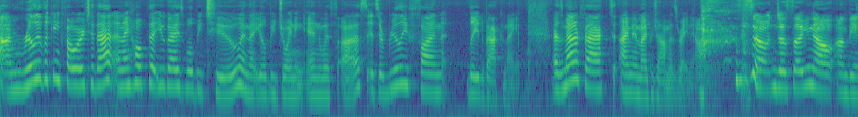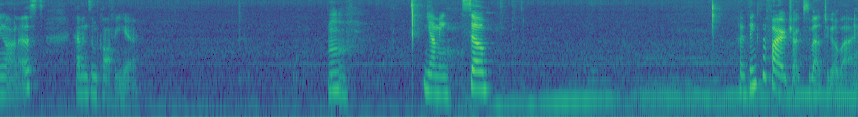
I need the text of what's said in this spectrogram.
I'm really looking forward to that and I hope that you guys will be too and that you'll be joining in with us. It's a really fun laid back night. As a matter of fact, I'm in my pajamas right now. so just so you know, I'm being honest. Having some coffee here. Mmm. Yummy. So I think the fire truck's about to go by.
